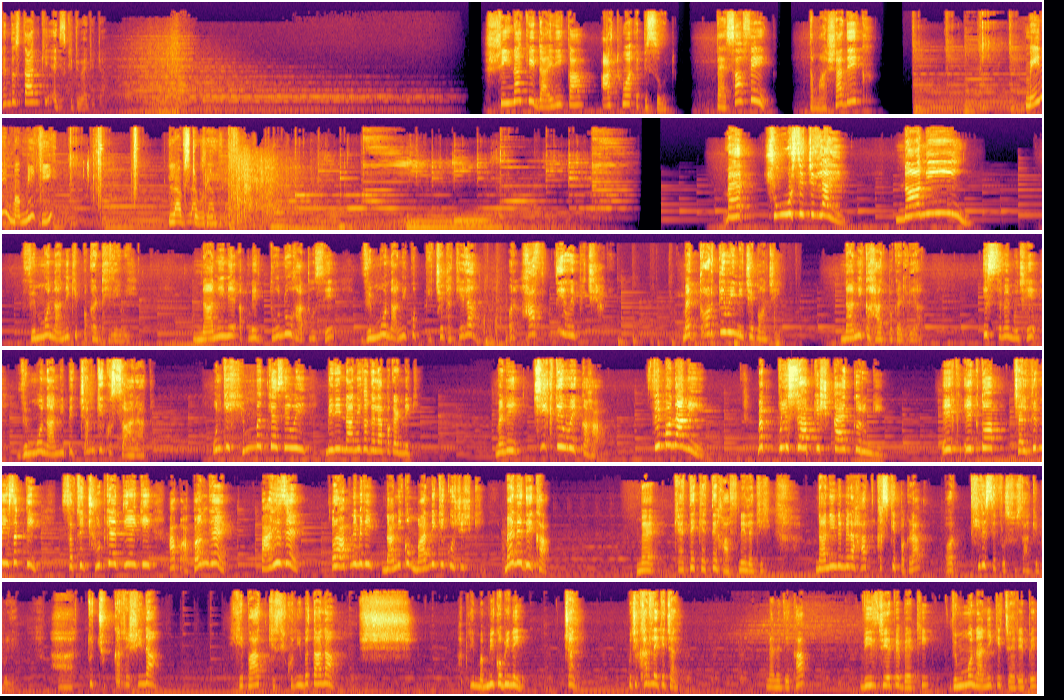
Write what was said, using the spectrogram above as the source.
हिंदुस्तान की executive editor Sheena की diary का आठवां एपिसोड पैसा फेंक तमाशा देख। मेरी मम्मी की लव स्टोरी मैं ज़ोर से चिल्लाई। विम्मो नानी की पकड़ ढीली हुई। नानी ने अपने दोनों हाथों से विम्मो नानी को पीछे ढकेला और हाफती हुई पीछे आ गई। मैं दौड़ती हुई नीचे पहुँची। नानी का हाथ पकड़ लिया। इस समय मुझे विम्मो नानी पे जम के गुस्सा आ रहा था। उनकी हिम्मत कैसे हुई मेरी नानी का गला पकड़ने की? मैंने चीखते हुए कहा, विम्मो नानी, मैं पुलिस से आपकी शिकायत करूँगी। एक एक तो आप चल फिर नहीं सकती। सबसे झूठ कहती हैं कि आप अपंग हैं, पाहिज हैं, और आपने मेरी नानी को मारने की कोशिश की। मैंने देखा। मैं कहते कहते हाफने लगी। नानी ने मेरा हाथ कस के पकड़ा और धीरे से फुसफुसा के बोली हाँ तू चुप कर रशीना ये बात किसी को नहीं बताना। अपनी मम्मी को भी नहीं। चल, मुझे घर लेके चल। मैंने देखा व्हील चेयर पे बैठी, विम्मो नानी के चेहरे पे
